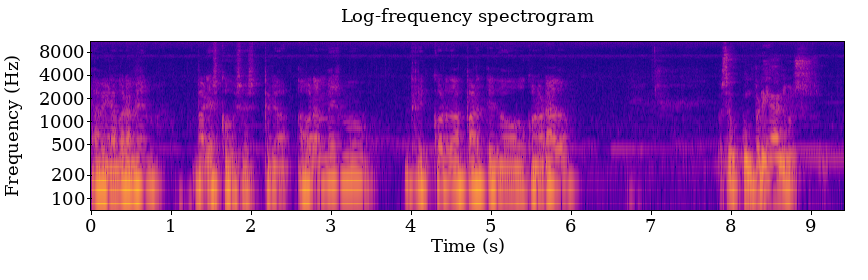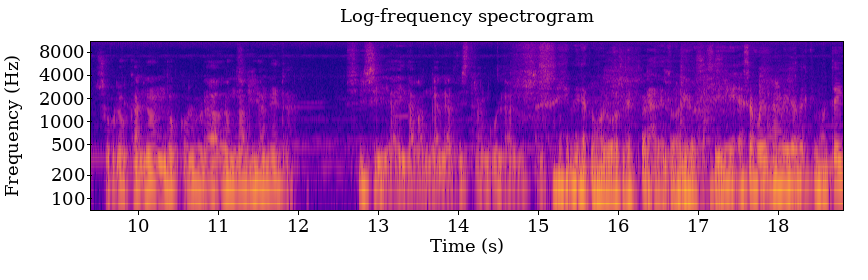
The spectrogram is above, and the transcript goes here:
A ver, agora mesmo varias cousas, pero agora mesmo recordo a parte do Colorado. O seu cumpleanos sobre o cañón do Colorado en sí. avioneta. Sí, sí. sí, ahí daban ganas de estrangularlos. Sí. sí mira como los leprades los libros. Sí, esa foi claro. a primeira vez que montei,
